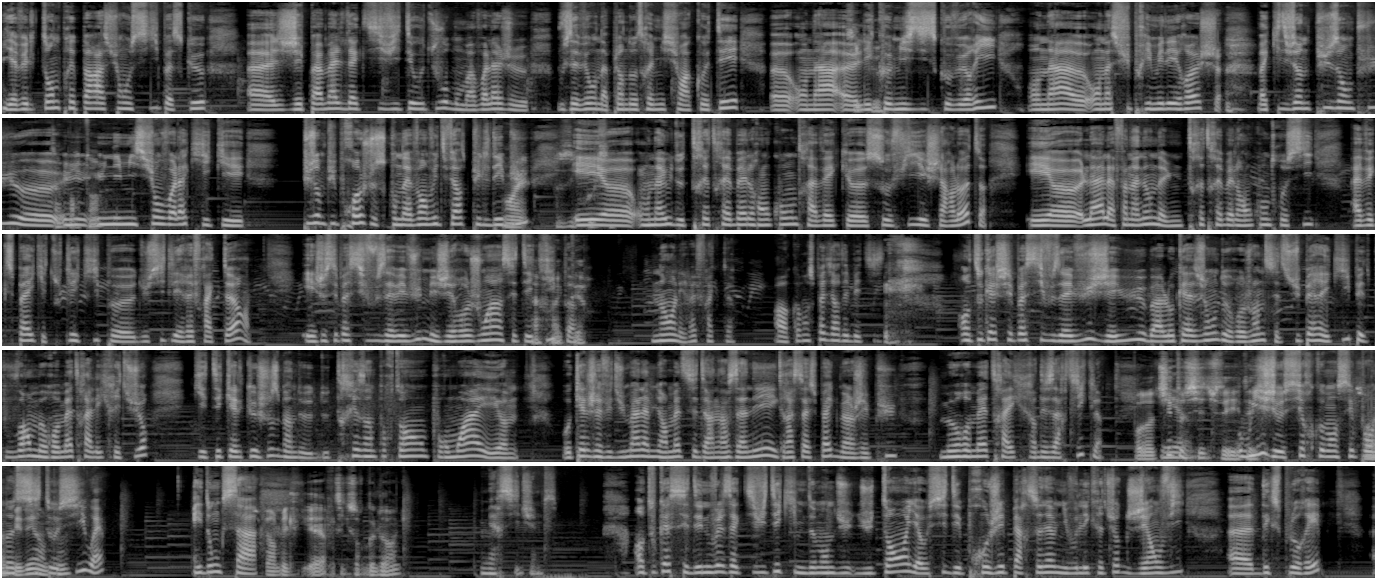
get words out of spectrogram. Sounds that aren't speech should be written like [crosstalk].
Il y avait le temps de préparation aussi parce que euh, j'ai pas mal d'activités autour. Bon bah voilà, je, vous savez, on a plein d'autres émissions à côté. Euh, on a euh, les Comics Discovery. On a euh, on a supprimé les rushs, bah, qui devient de plus en plus euh, une, émission voilà qui, qui est plus en plus proche de ce qu'on avait envie de faire depuis le début. Ouais, Et cool, euh, on a eu de très très belles rencontres avec euh, Sophie et Charlotte. Et euh, là, à la fin d'année, on a eu une très très belle rencontre aussi avec Spike et toute l'équipe du site Les Réfracteurs. Et je sais pas si vous avez vu, mais j'ai rejoint cette équipe. Réfractaire. Non, les réfracteurs. Oh, commence pas à dire des bêtises. [laughs] En tout cas, je sais pas si vous avez vu, j'ai eu bah, l'occasion de rejoindre cette super équipe et de pouvoir me remettre à l'écriture, qui était quelque chose ben, de, de très important pour moi et euh, auquel j'avais du mal à m'y remettre ces dernières années. Et grâce à Spike, ben, j'ai pu me remettre à écrire des articles. Pour notre Et, site euh, aussi, tu t'es. Oui, j'ai aussi recommencé pour notre BD site aussi, ouais. Et donc ça, Faire un bel article sur Goldorak? Merci James. En tout cas, c'est des nouvelles activités qui me demandent du, temps. Il y a aussi des projets personnels au niveau de l'écriture que j'ai envie euh, d'explorer.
